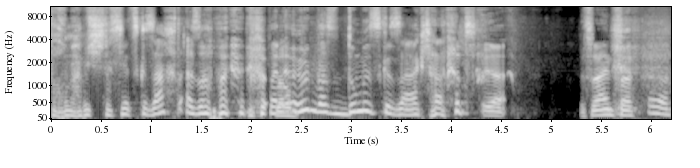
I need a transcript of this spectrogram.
warum habe ich das jetzt gesagt? Also, weil er irgendwas Dummes gesagt hat. Ja. Es war einfach ja,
